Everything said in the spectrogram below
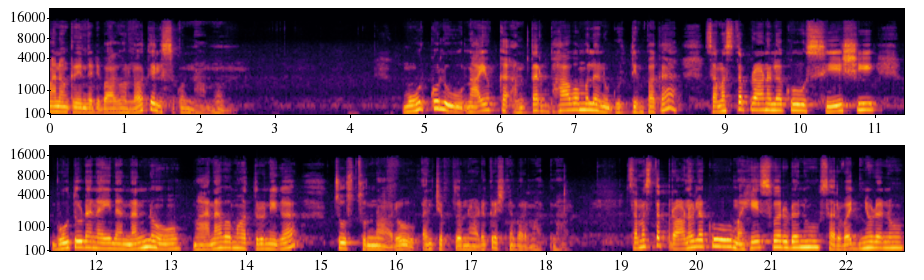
మనం క్రిందటి భాగంలో తెలుసుకున్నాము. మూర్ఖులు నా యొక్క అంతర్భావములను గుర్తింపగా సమస్త ప్రాణులకు శేషి భూతుడనైన నన్ను మానవమాతృనిగా చూస్తున్నారు అని చెప్తున్నాడు కృష్ణ పరమాత్మ. సమస్త ప్రాణులకు మహేశ్వరుడను సర్వజ్ఞుడను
